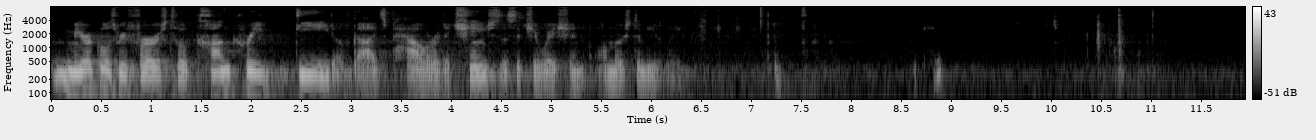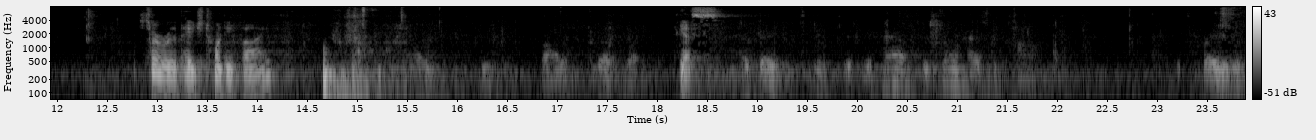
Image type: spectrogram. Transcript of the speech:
miracles refers to a concrete deed of God's power that changes the situation almost immediately. Okay. Let's turn over to page 25. Yes. Okay. If, if you have, if someone has the confidence to pray with you,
